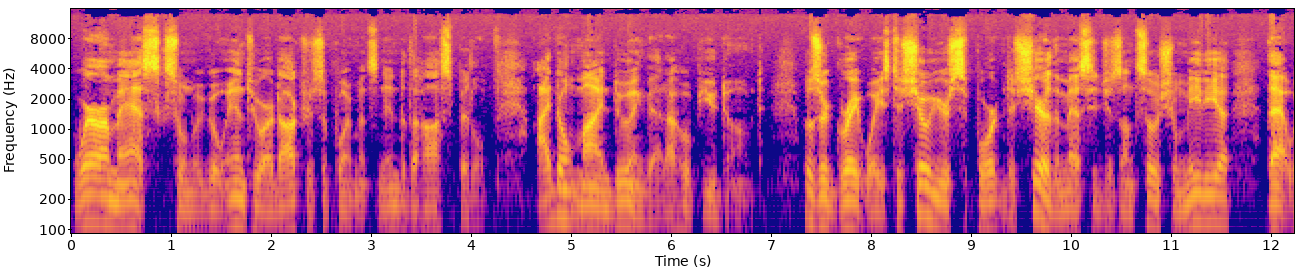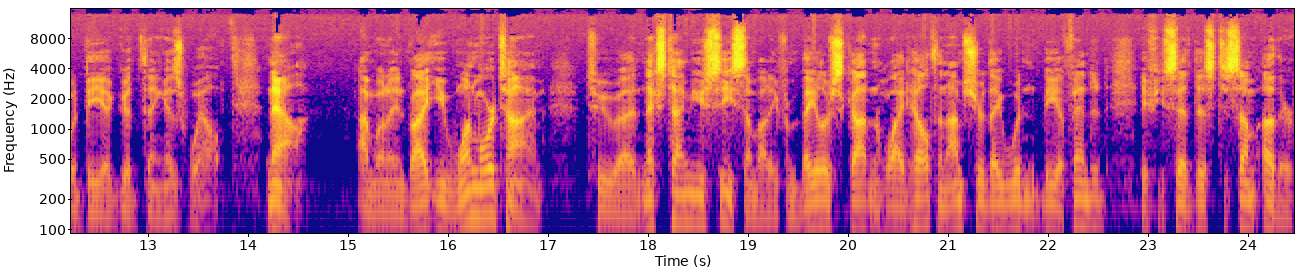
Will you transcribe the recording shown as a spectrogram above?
Wear our masks when we go into our doctor's appointments and into the hospital. I don't mind doing that. I hope you don't. Those are great ways to show your support and to share the messages on social media. That would be a good thing as well. Now, I'm going to invite you one more time to uh, next time you see somebody from Baylor, Scott, and White Health, and I'm sure they wouldn't be offended if you said this to some other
